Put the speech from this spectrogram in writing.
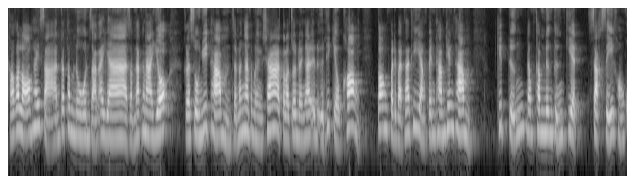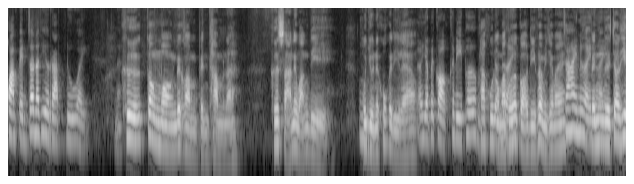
เขาก็ร้องให้ศาลรัฐธรรมนูญศาลอาญาสำนักนายก กระทรวงยุติธรรมสำนักงานตำรวจแห่งชาติตลอดจนหน่วยงานอื่น ๆ ที่เกี่ยวข้อง ต้องปฏิบัติหน้าที่อย่างเป็นธรรมเที่ยงธรรม คิดถึงนำคำนึงถึงเกียรติศักดิ์ศรีของความเป็นเจ้าหน้าที่รัฐด้วยคือต้องมองด้วยความเป็นธรรมนะ คือศาลในหวังดี คุณอยู่ในคุกก็ดีแล้ว เอออย่าไปก่อคดีเพิ่มถ้าคุณออกมาเหคุณนื่ยก็ก่อคดีเพิ่มอีกใช่ไหม ใช่เหนื่อยเป็นเหนื่เหนื่ออยยเจ้าหน้าที่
